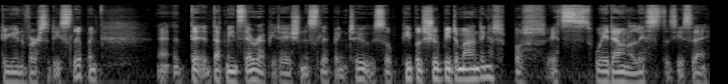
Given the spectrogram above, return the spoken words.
their university's slipping, uh, th- that means their reputation is slipping too. So people should be demanding it, but it's way down a list, as you say.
